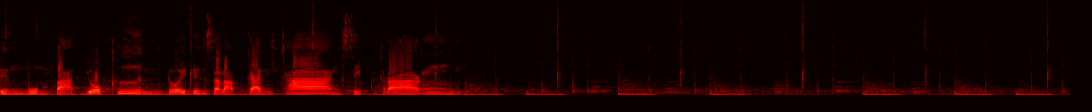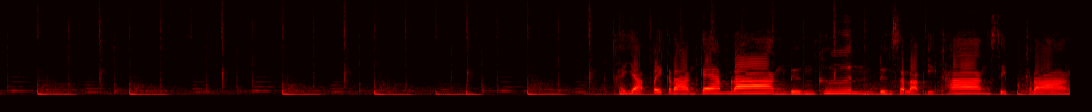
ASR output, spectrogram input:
ดึงมุมปากยกขึ้น โดยดึงสลับกันอีกข้าง 10 ครั้ง ยับไปกลางแก้มล่าง ดึงขึ้น ดึงสลับอีกข้าง 10 ครั้ง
